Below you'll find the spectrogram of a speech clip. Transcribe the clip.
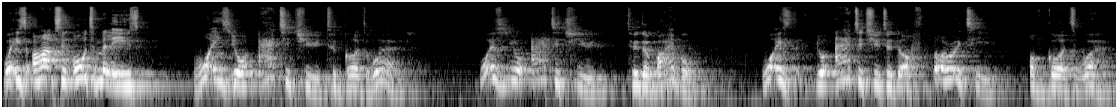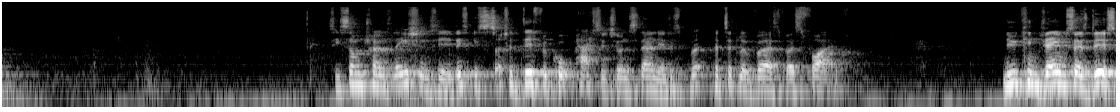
What he's asking ultimately is what is your attitude to God's word? What is your attitude to the Bible? What is your attitude to the authority of God's word? See, some translations here, this is such a difficult passage to understand here, this particular verse, verse 5. New King James says this,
